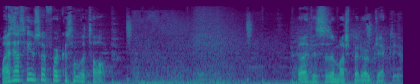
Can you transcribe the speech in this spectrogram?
Why is our team so focused on the top? I feel like this is a much better objective.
